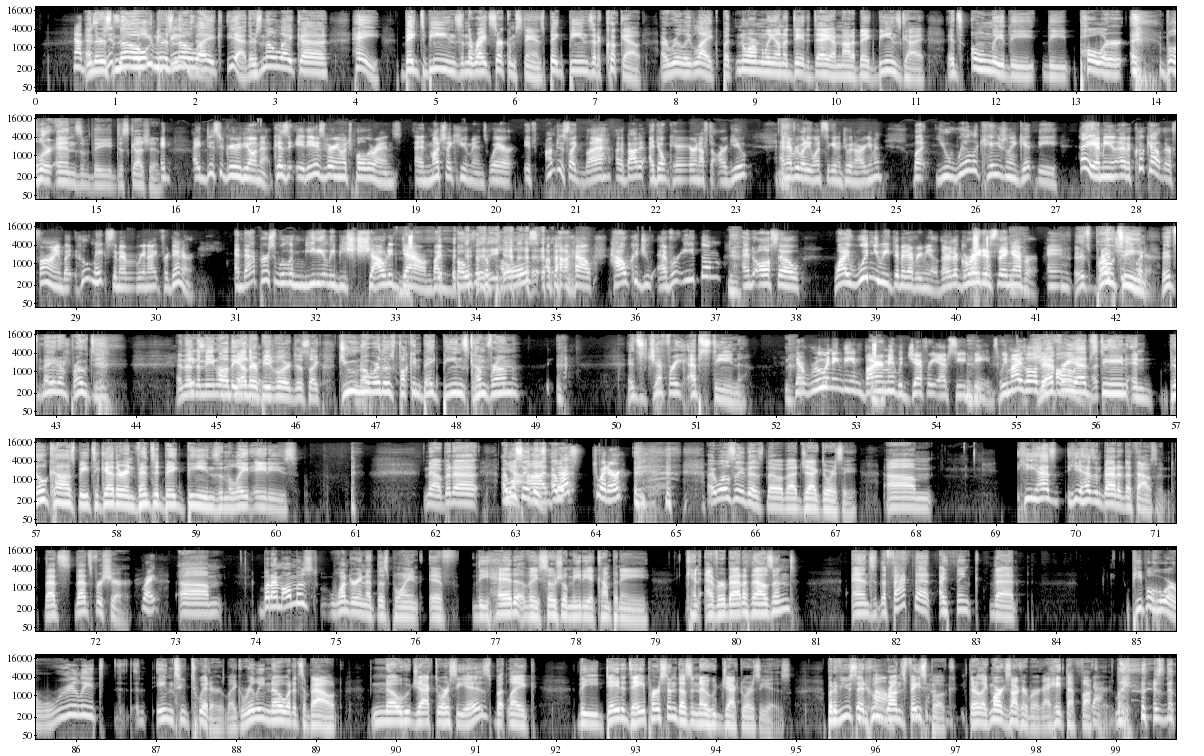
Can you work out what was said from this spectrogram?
now this, and there's no there's no though. like yeah there's no like uh hey baked beans in the right circumstance baked beans at a cookout i really like but normally on a day to day i'm not a baked beans guy it's only the the polar polar ends of the discussion It- I disagree with you on that because it is very much polar ends and much like humans, where if I'm just like blah about it, I don't care enough to argue, and everybody wants to get into an argument. But you will occasionally get the hey, I mean, at a cookout they're fine, but who makes them every night for dinner? And that person will immediately be shouted mm. down by both of the Yeah. poles about how how could you ever eat them, and also why wouldn't you eat them at every meal? They're the greatest thing ever. And it's protein it's made of protein and then the It's meanwhile the other people are just like do you know where those fucking baked beans come from it's jeffrey epstein they're ruining the environment with Jeffrey Epstein beans. We might as well just Jeffrey Epstein and Bill Cosby together invented baked beans in the late '80s. no, but uh, I will say this. uh, so that's Twitter. I will say this though about Jack Dorsey. Um, he has he hasn't batted a thousand. That's that's for sure. Right. Um, but I'm almost wondering at this point if the head of a social media company can ever bat a thousand. And the fact that I think that people who are really t- into Twitter, like really know what it's about, know who Jack Dorsey is, but like the day to day person doesn't know who Jack Dorsey is. But if you said who Um, runs Facebook, they're like Mark Zuckerberg. I hate that fucker. Like there's no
